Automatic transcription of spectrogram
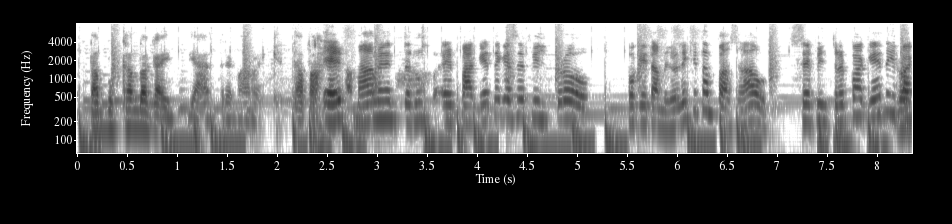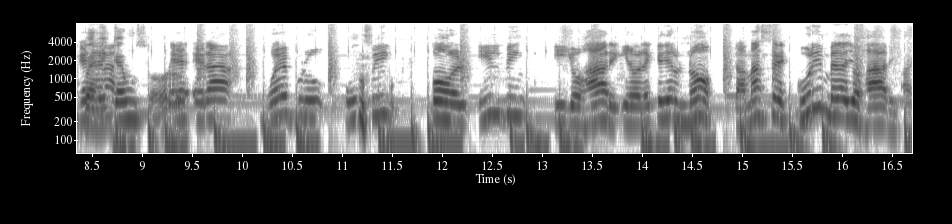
estás buscando acá y ya, entre manos, es que está pasando. El, interrumpo, el paquete que se filtró, porque también los Lakers están pasados. Se filtró el paquete y el paquete era, es un zorro. eh, era Westbrook, un pick por Irving y Johari. Y los Lakers dijeron, no, está más Curry en vez de Johari. Ah,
